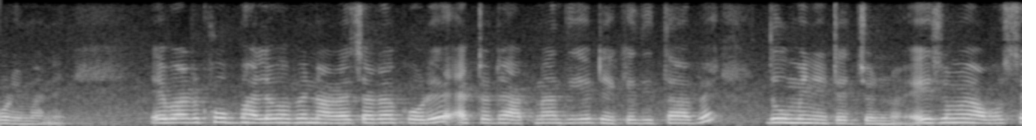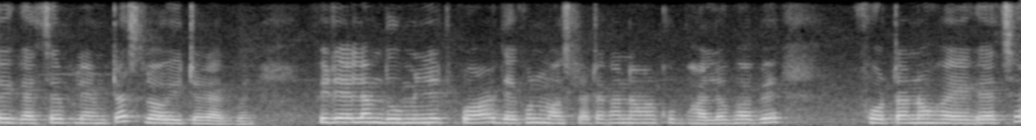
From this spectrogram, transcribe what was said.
পরিমাণে। এবার খুব ভালোভাবে নাড়াচাড়া করে একটা ঢাকনা দিয়ে ঢেকে দিতে হবে দু মিনিটের জন্য। এই সময় অবশ্যই গ্যাসের ফ্লেমটা স্লো হিটে রাখবেন। ফিরে এলাম দু মিনিট পর। দেখুন মশলাটা এখানে আমার খুব ভালোভাবে ফোটানো হয়ে গেছে।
